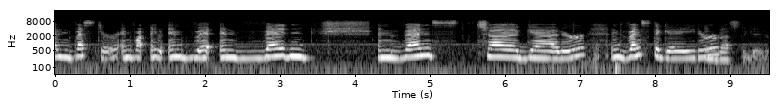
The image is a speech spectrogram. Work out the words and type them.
investor inv- inve- inven- investigator investigator Investigator.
